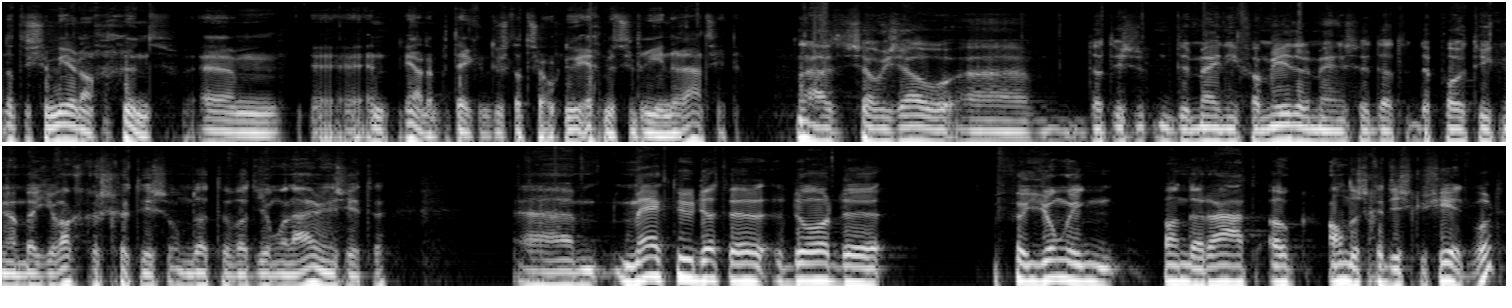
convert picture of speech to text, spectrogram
dat is ze meer dan gegund. Ehm, eh, en ja, dat betekent dus dat ze ook nu echt met z'n drie in de raad zitten. Nou, sowieso, dat is de mening van meerdere mensen... dat de politiek nou een beetje wakker geschud is... omdat er wat jongelui in zitten. Ehm, merkt u dat er door de verjonging van de raad... ook anders gediscussieerd wordt?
